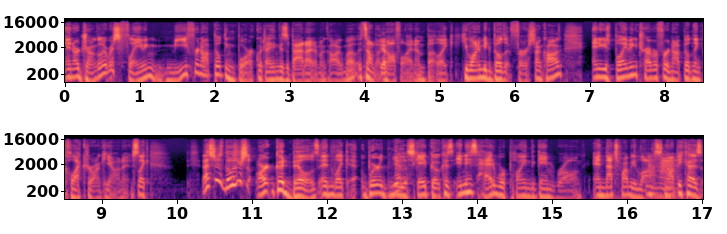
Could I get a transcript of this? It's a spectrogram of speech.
and our jungler was flaming me for not building Bork, which I think is a bad item on Kog'Maw. It's not an awful item, but like he wanted me to build it first on Kog, and he was blaming Trevor for not building Collector on Qiyana. It's like, that's just those just aren't good builds, and like we're Yeah. the scapegoat because in his head we're playing the game wrong, and that's why we lost. Not because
